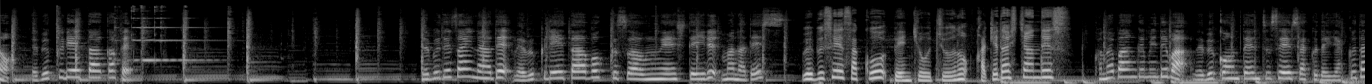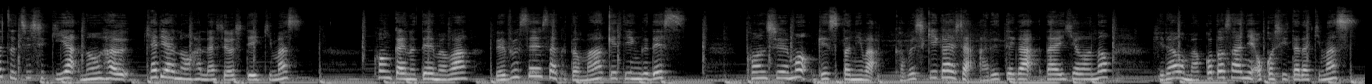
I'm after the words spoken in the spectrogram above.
のウェブクリエイターカフェ。ウェブデザイナーでウェブクリエイターボックスを運営しているマナです。ウェブ制作を勉強中の駆け出しちゃんです。この番組では Web コンテンツ制作で役立つ知識やノウハウ、キャリアのお話をしていきます。今回のテーマは Web 制作とマーケティングです。今週もゲストには株式会社アルテガ代表の平尾誠さんにお越しいただきます。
